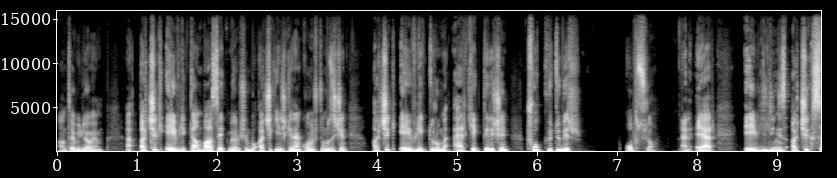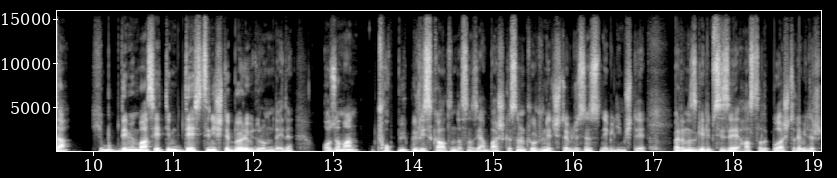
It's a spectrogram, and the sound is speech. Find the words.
Anlatabiliyor muyum? Ha, açık evlilikten bahsetmiyorum şimdi bu açık ilişkiden konuştuğumuz için. Açık evlilik durumu erkekler için çok kötü bir opsiyon. Yani eğer evliliğiniz açıksa ki bu demin bahsettiğim Destin işte böyle bir durumdaydı. O zaman çok büyük bir risk altındasınız. Yani başkasının çocuğunu yetiştirebilirsiniz. Ne bileyim işte karınız gelip size hastalık bulaştırabilir.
